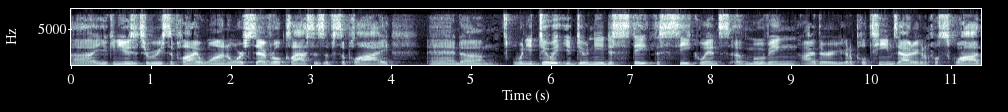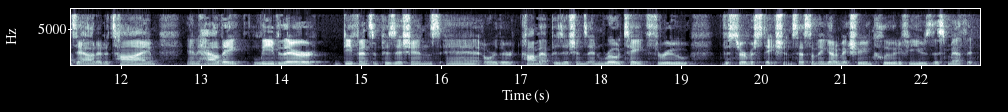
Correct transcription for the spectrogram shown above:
Uh, you can use it to resupply one or several classes of supply. And um, when you do it, you do need to state the sequence of moving. Either you're going to pull teams out or you're going to pull squads out at a time and how they leave their defensive positions and, or their combat positions and rotate through the service stations. That's something you got to make sure you include if you use this method.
